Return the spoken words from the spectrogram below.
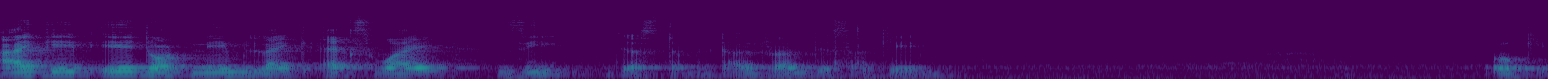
I gave a dot name like xyz just a minute I'll run this again okay.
